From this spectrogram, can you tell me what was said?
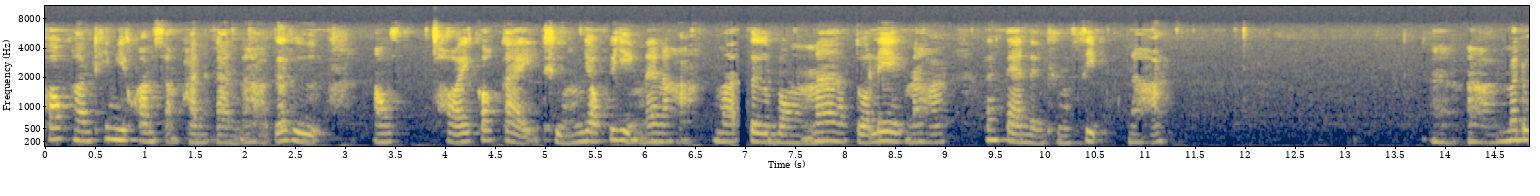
ข้อความที่มีความสัมพันธ์กันนะคะ ก็คือเอาช้อยก็ไก่ถึงยอผู้หญิงเนี่ยนะคะ มาเติมลงหน้าตัวเลขนะคะ ตั้งแต่ 1 ถึง 10 นะคะ มาดู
